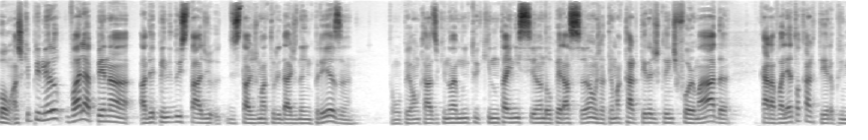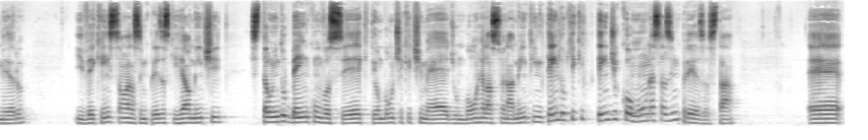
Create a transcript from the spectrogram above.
Bom, acho que primeiro vale a pena, a depender do estágio, do estágio de maturidade da empresa. Então, vou pegar um caso que não é muito, que não está iniciando a operação, já tem uma carteira de cliente formada. Cara, avalia a tua carteira primeiro e ver quem são as empresas que realmente estão indo bem com você, que tem um bom ticket médio, um bom relacionamento, entenda o que, que tem de comum nessas empresas, tá? É,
